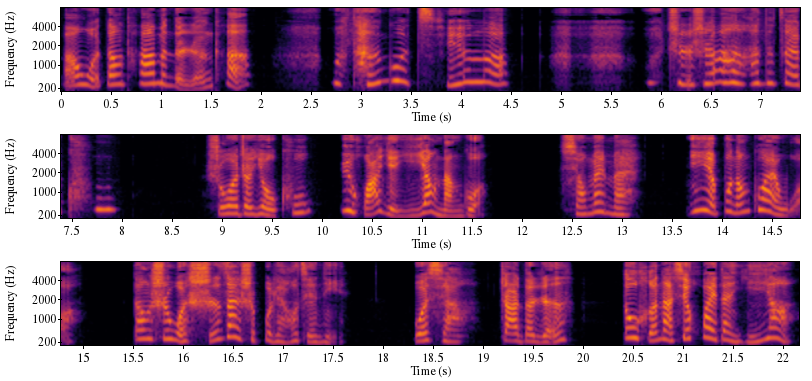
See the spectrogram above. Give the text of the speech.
把我当他们的人看，我难过极了。我只是暗暗的在哭。说着又哭，玉华也一样难过。小妹妹。你也不能怪我，当时我实在是不了解你。我想这儿的人都和那些坏蛋一样，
